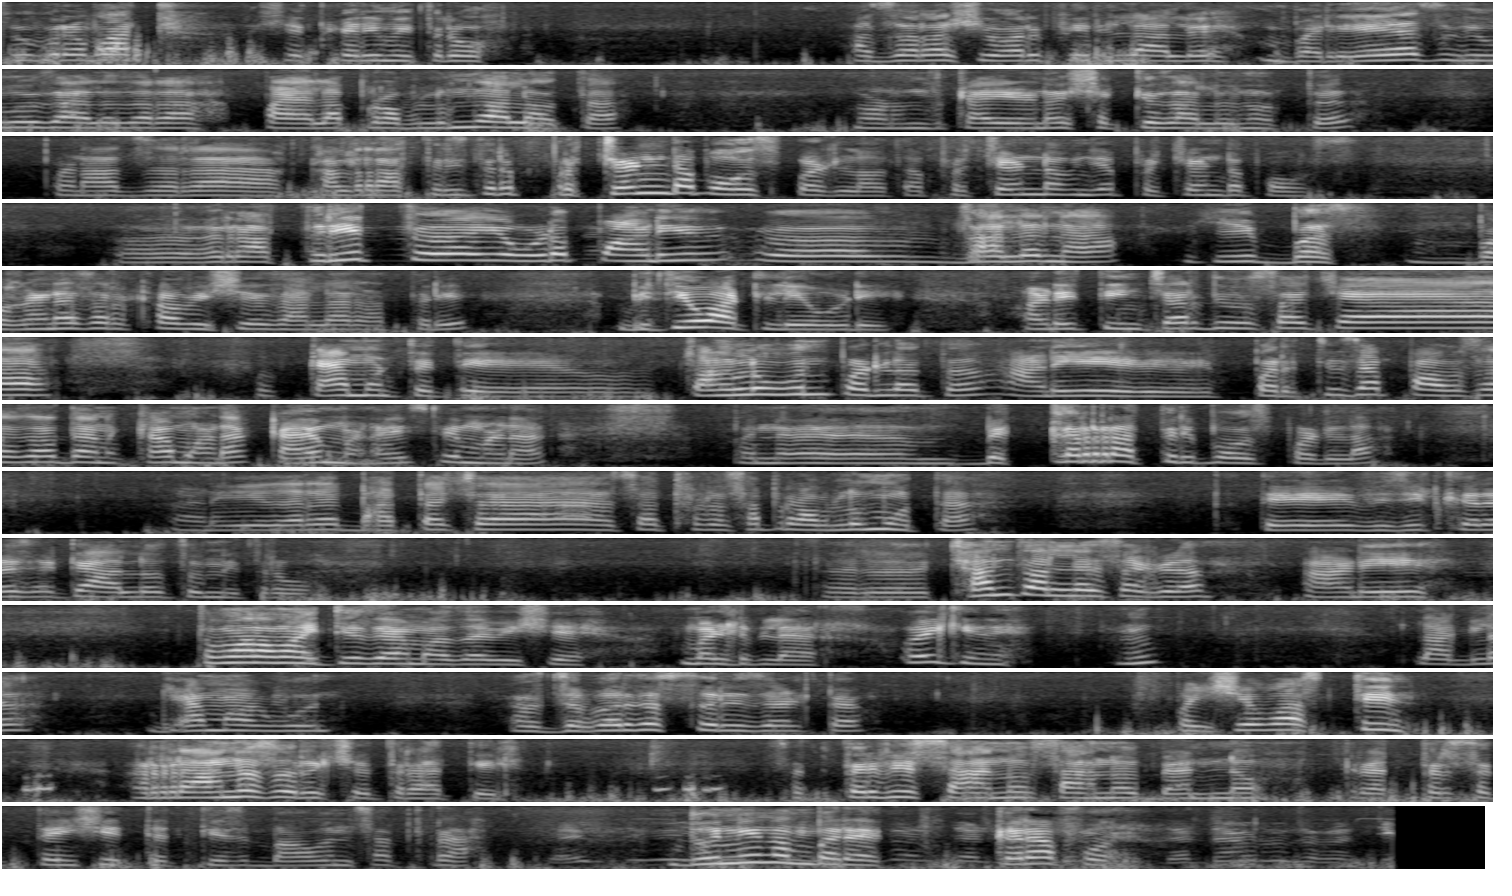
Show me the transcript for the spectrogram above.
सुप्रभात शेतकरी मित्र. आज जरा शिवार फिरीला आलो आहे बरेच दिवस झालं जरा पायाला प्रॉब्लेम झाला होता. म्हणून काय येणं शक्य झालं नव्हतं. पण आज जरा काल रात्री तर प्रचंड पाऊस पडला होता. प्रचंड म्हणजे प्रचंड पाऊस. रात्रीत एवढं पाणी झालं ना की बस बघण्यासारखा विषय झाला रात्री. भीती वाटली एवढी. आणि तीन चार दिवसाच्या काय म्हणते ते चांगलं ऊन पडलं होतं आणि परतीचा पावसाचा दणका म्हणा काय म्हणायचं ते म्हणा पण बेकार रात्री पाऊस पडला आणि जरा भाताच्याचा थोडासा प्रॉब्लेम होता. तर ते व्हिजिट करायसाठी आलो होतो मित्र. तर छान चाललं आहे सगळं आणि तुम्हाला माहितीच आहे माझा विषय मल्टीप्लायर होय की नाही? लागलं? घ्या मागवून. जबरदस्त रिझल्ट पैसे वाचतील. रानं सुरक्षित राहतील. सत्तर वीस शहाण्णव शहाण्णव ब्याण्णव त्र्याहत्तर सत्याऐंशी तेहतीस बावन्न सतरा. दोन्ही नंबर आहेत. करा फोन.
